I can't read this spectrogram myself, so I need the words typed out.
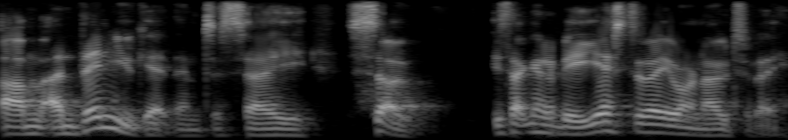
um, and then you get them to say, "So." Is that going to be a or a no today?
